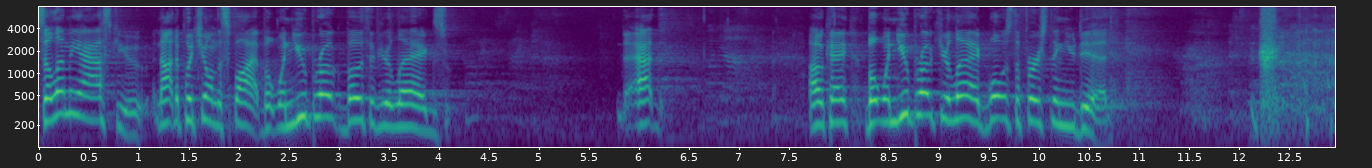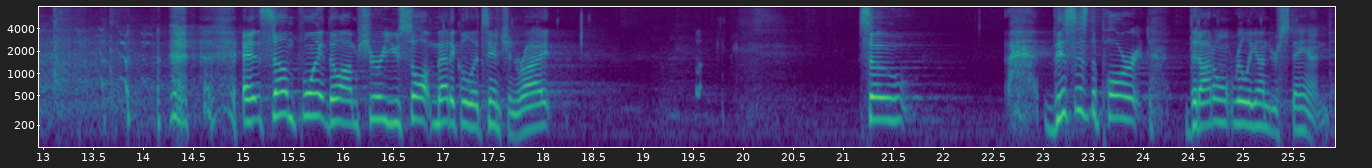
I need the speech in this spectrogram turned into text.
So let me ask you, not to put you on the spot, but when you broke both of your legs, at, okay, but when you broke your leg, what was the first thing you did? At some point, though, I'm sure you sought medical attention, right? So, this is the part that I don't really understand.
